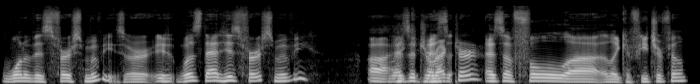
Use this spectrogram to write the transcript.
one of his first movies, or i was that his first movie? Uh, as a Like, director, as a, full, uh, like a feature film.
